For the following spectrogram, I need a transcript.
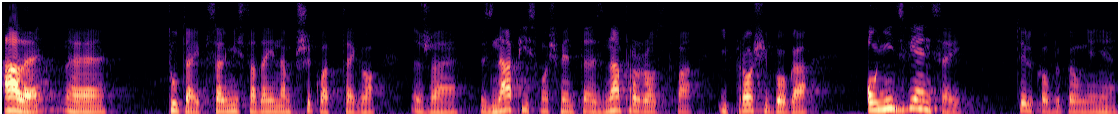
Ale e, tutaj psalmista daje nam przykład tego, że zna Pismo Święte, zna proroctwa i prosi Boga o nic więcej, tylko wypełnienie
